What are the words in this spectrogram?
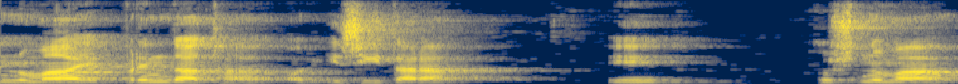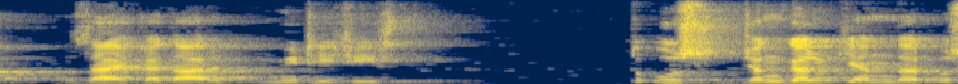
نما ایک پرندہ تھا اور اسی طرح ایک خوش نما ذائقہ دار میٹھی چیز تھی۔ تو اس جنگل کے اندر، اس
